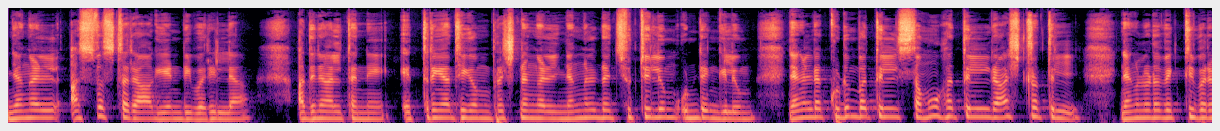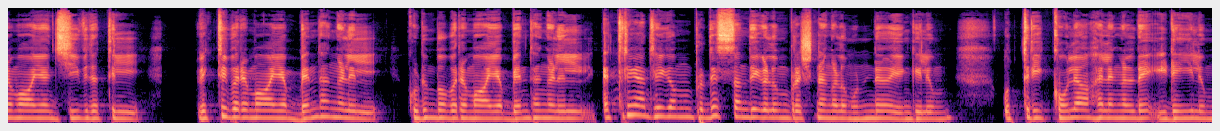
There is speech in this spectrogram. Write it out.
ഞങ്ങൾ അസ്വസ്ഥരാകേണ്ടി വരില്ല. അതിനാൽ തന്നെ എത്രയധികം പ്രശ്നങ്ങൾ ഞങ്ങളുടെ ചുറ്റിലും ഉണ്ടെങ്കിലും ഞങ്ങളുടെ കുടുംബത്തിൽ സമൂഹത്തിൽ രാഷ്ട്രത്തിൽ ഞങ്ങളുടെ വ്യക്തിപരമായ ജീവിതത്തിൽ വ്യക്തിപരമായ ബന്ധങ്ങളിൽ കുടുംബപരമായ ബന്ധങ്ങളിൽ എത്രയധികം പ്രതിസന്ധികളും പ്രശ്നങ്ങളും ഉണ്ട് എങ്കിലും ഒത്തിരി കോലാഹലങ്ങളുടെ ഇടയിലും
